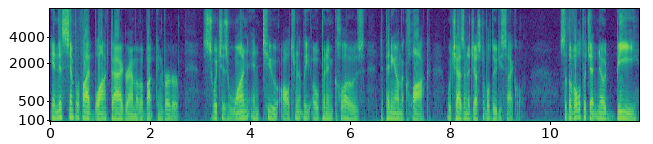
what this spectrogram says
In this simplified block diagram of a buck converter, switches 1 and 2 alternately open and close depending on the clock, which has an adjustable duty cycle. So the voltage at node B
